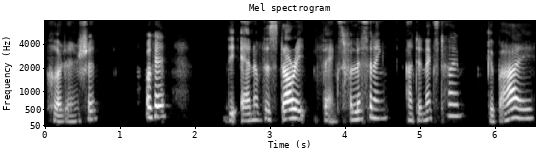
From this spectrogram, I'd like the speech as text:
和人生。OK，the end of the story. Thanks for listening. Until next time. Goodbye.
